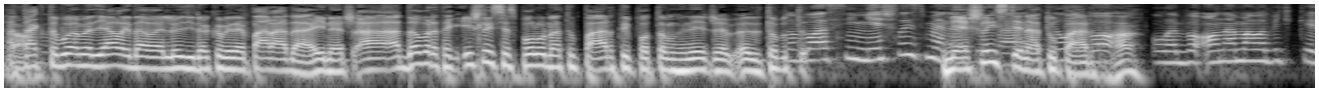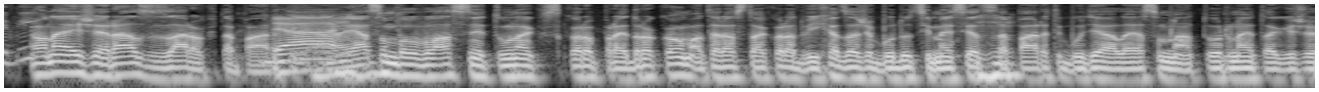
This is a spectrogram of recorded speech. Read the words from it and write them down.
A takto budeme ďalej dávať ľudí dokopy, to je paráda ináč. A, a dobre, tak išli ste spolu na tú party potom hneď, že... e, To, No to, vlastne nešli sme Nešli na tú ste na tú party, Lebo, aha. lebo ona mala byť kedy? Ona je, že raz za rok tá party. Ja- Ja, som bol vlastne tu skoro pred rokom a teraz to akorát vychádza, že budúci mesiac Mhm. sa party bude, ale ja som na turné, takže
